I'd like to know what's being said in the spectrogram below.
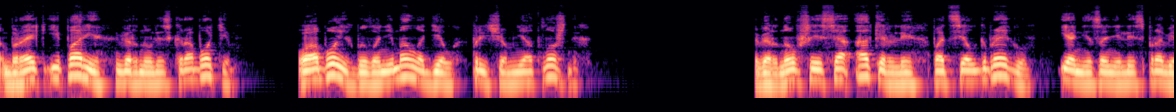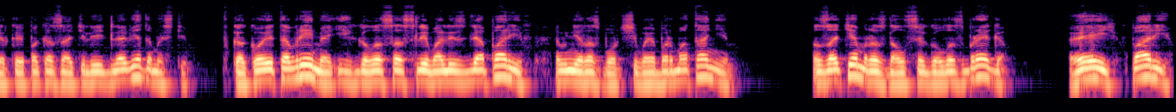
Брэк и пари вернулись к работе. У обоих было немало дел, причем неотложных. Вернувшийся Акерли подсел к Брегу, и они занялись проверкой показателей для ведомости. В какое-то время их голоса сливались для пари в неразборчивое бормотание. Затем раздался голос Брега. «Эй, пари!»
